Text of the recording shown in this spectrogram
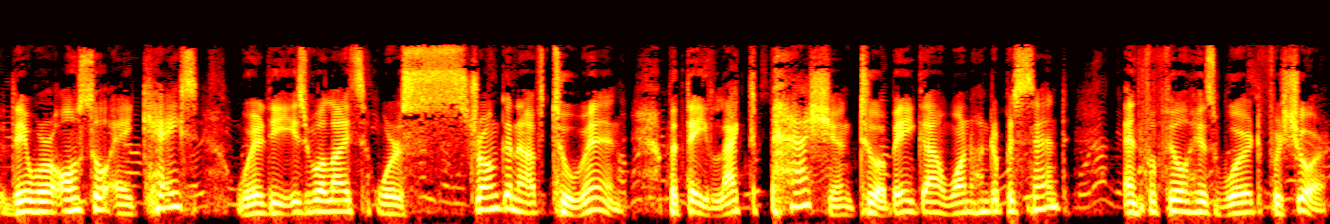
There were also a case where the Israelites were strong enough to win, but they lacked passion to obey God 100% and fulfill His word for sure.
